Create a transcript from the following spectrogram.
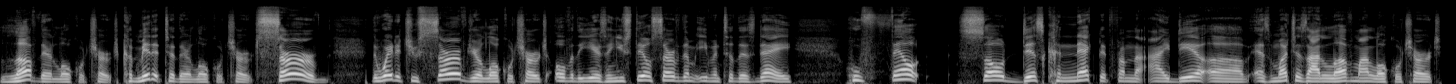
loved their local church, committed to their local church, served the way that you served your local church over the years, and you still serve them even to this day, who felt so disconnected from the idea of as much as I love my local church,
